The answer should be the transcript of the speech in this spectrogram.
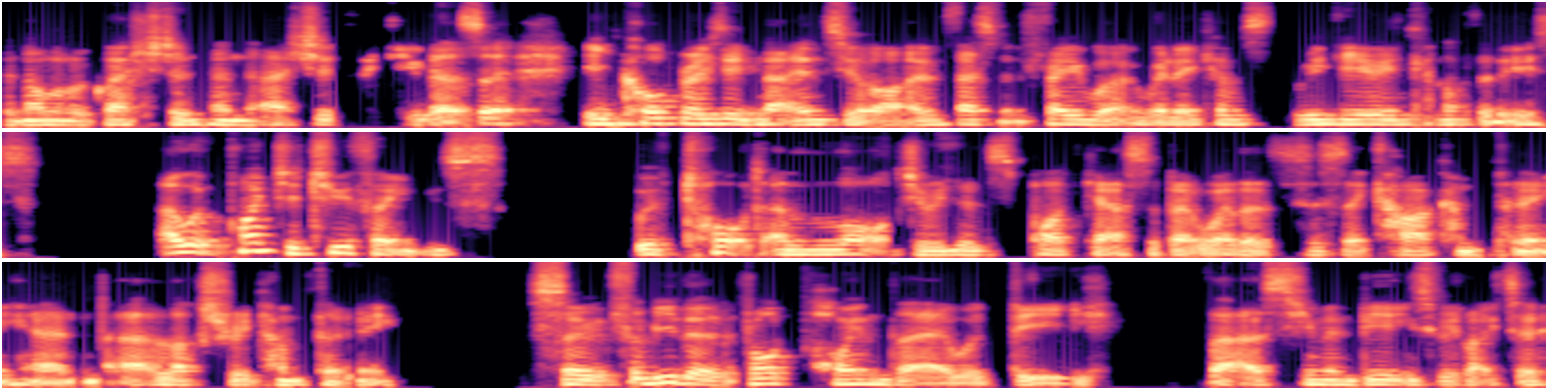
phenomenal question. And I should think that's a, incorporating that into our investment framework when it comes to reviewing companies. I would point to two things. We've talked a lot during this podcast about whether this is a car company and a luxury company. So for me, the broad point there would be that as human beings, we like to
